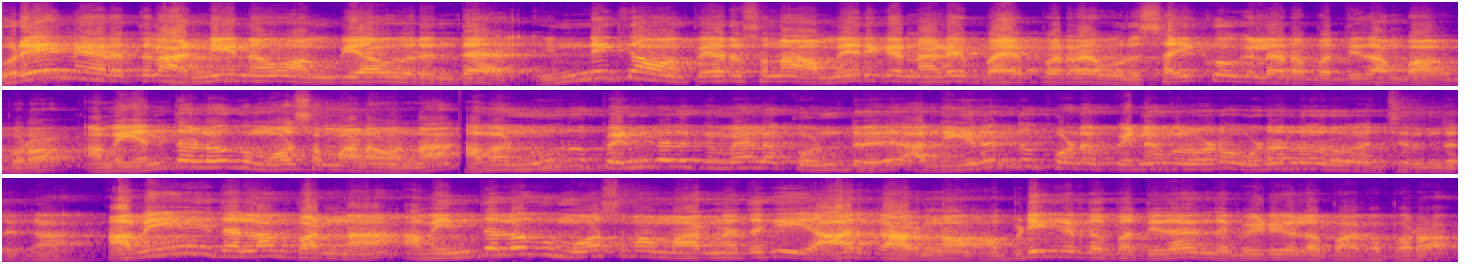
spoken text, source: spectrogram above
ஒரே நேரத்தில் அந்நியனாவும் அம்பியாவும் இருந்த இன்னைக்கு அவன் பேரை சொன்னா அமெரிக்க நாடே பயப்படுற ஒரு சைக்கோ கில்லரை பத்தி தான் பார்க்க போறோம். அவன் எந்த அளவுக்கு மோசமானவனா அவன் நூறு பெண்களுக்கு மேல கொன்று அந்த இறந்து போன பிணங்களோட உடலுறவு வச்சிருந்திருக்கான். அவன் ஏன் இதெல்லாம் பண்ணா? அவன் இந்த அளவுக்கு மோசமா மாறினதுக்கு யார் காரணம்? அப்படிங்கறத பத்தி தான் இந்த வீடியோல பார்க்க போறோம்.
